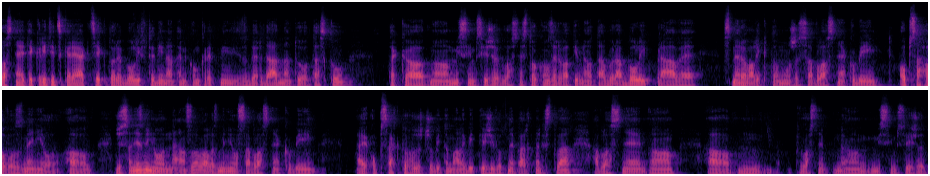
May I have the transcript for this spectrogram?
vlastne aj tie kritické reakcie, ktoré boli vtedy na ten konkrétny zber dát, na tú otázku, tak myslím si, že vlastne z toho konzervatívneho tábora boli práve smerovali k tomu, že sa vlastne akoby obsahovo zmenilo. Že sa nezmenilo názov, ale zmenil sa vlastne akoby aj obsah toho, že čo by to mali byť tie životné partnerstva a vlastne, a, vlastne myslím si, že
